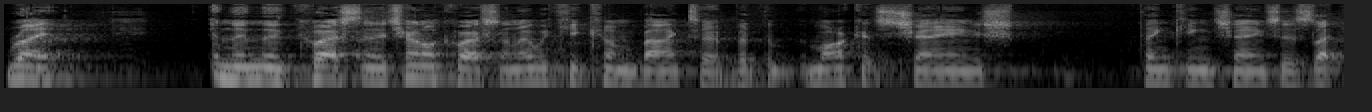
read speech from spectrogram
Right. And then the question, the eternal question, I know we keep coming back to it, but the markets change, thinking changes. Like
